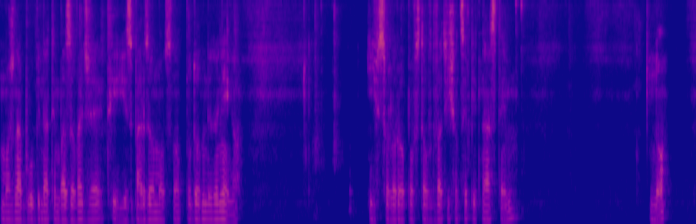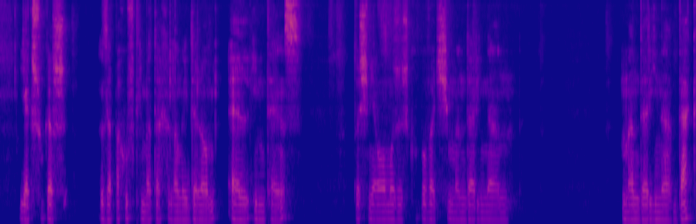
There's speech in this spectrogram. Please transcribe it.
można byłoby na tym bazować, że ty jest bardzo mocno podobny do niego. Yves Soloro powstał w 2015. No, jak szukasz zapachów w klimatach La Nuit de l'Homme El Intense, to śmiało możesz kupować mandarina mandarina Duck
